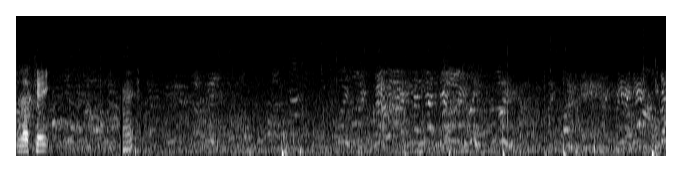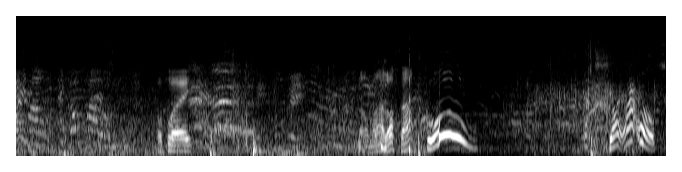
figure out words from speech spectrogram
Lucky. Right. Not a mile off that. Shot that was.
